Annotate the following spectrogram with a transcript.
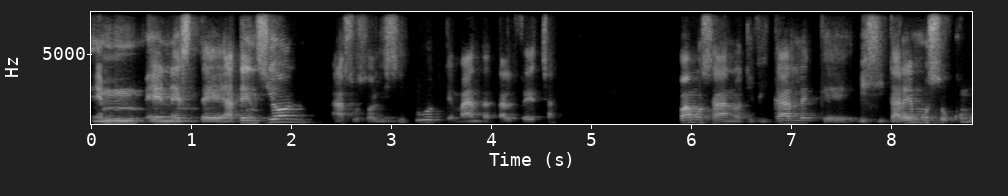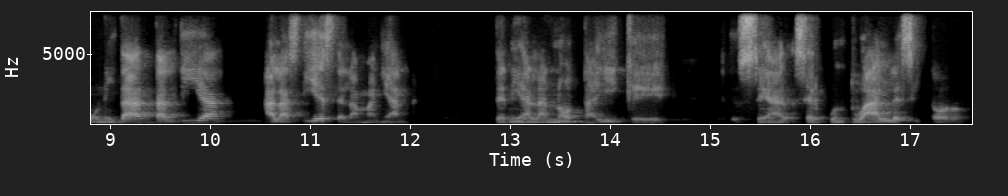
en, en este, atención a su solicitud que manda tal fecha, vamos a notificarle que visitaremos su comunidad tal día a las 10 de la mañana. Tenía la nota ahí que sea, ser puntuales y todo.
